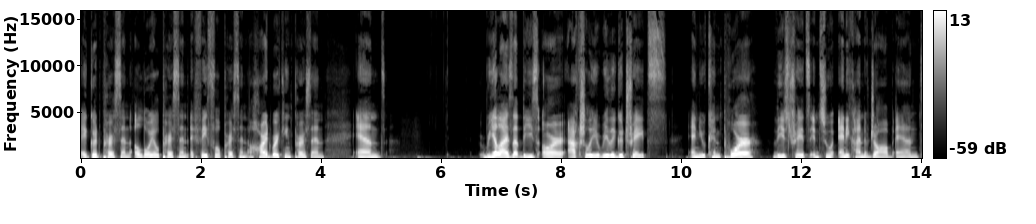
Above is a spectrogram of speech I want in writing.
a good person, a loyal person, a faithful person, a hardworking person, and realize that these are actually really good traits, and you can pour these traits into any kind of job and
